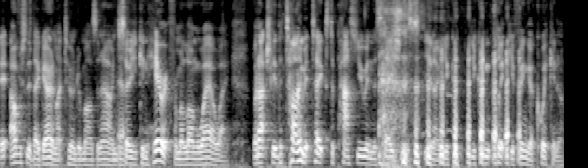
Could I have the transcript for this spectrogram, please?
It, obviously, they're going like 200 miles an hour, and Yeah. so you can hear it from a long way away. But actually, the time it takes to pass you in the station is, you know, you could you couldn't click your finger quick enough.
